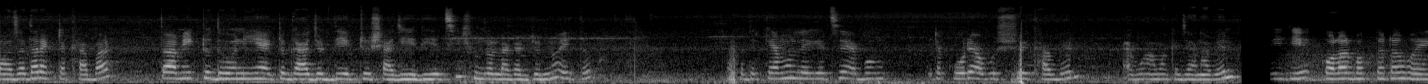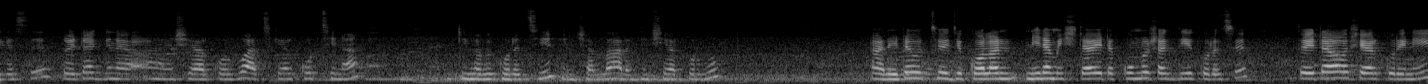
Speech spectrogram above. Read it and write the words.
মজাদার একটা খাবার। তো আমি একটু ধনিয়া, একটু গাজর দিয়ে একটু সাজিয়ে দিয়েছি, সুন্দর লাগার জন্য, এই তো। আপনাদের কেমন লেগেছে এবং এটা করে অবশ্যই খাবেন এবং আমাকে জানাবেন। এই যে কলার ভক্তাটাও হয়ে গেছে, তো এটা একদিন শেয়ার করব। আজকে আর করছি না। কীভাবে করেছি ইনশাল্লাহ আরেকদিন শেয়ার করব। আর এটা হচ্ছে যে কলার নিরামিষটা, এটা কুমড়ো শাক দিয়ে করেছে। তো এটাও শেয়ার করে নিই।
